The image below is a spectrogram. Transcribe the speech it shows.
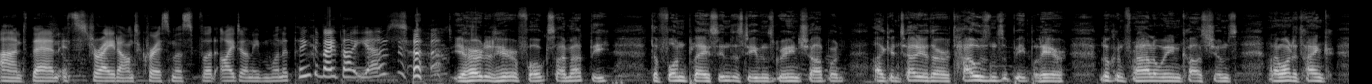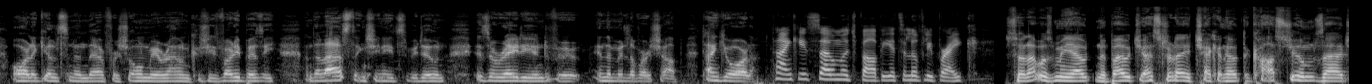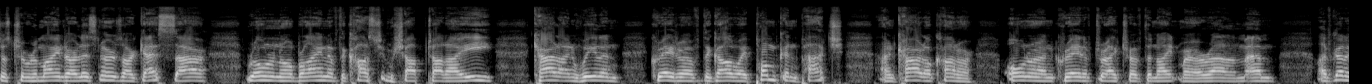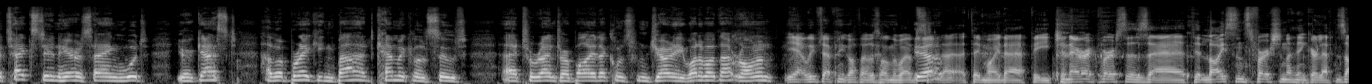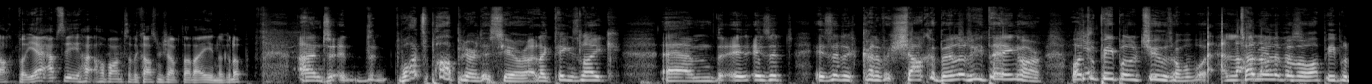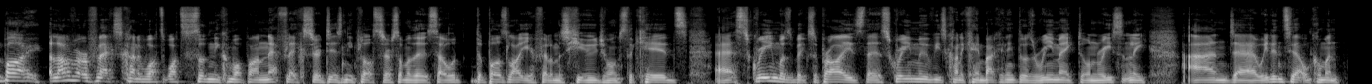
and then it's straight on to Christmas. But I don't even want to think about that yet. You heard it here, folks. I'm at the, the fun place in the Stephen's Green shop, and I can tell you there are thousands of people here looking for Halloween costumes. And I want to thank Orla Gilson in there for showing me around because she's very busy. And the last thing she needs to be doing is a radio interview in the middle of her shop. Thank you, Orla. Thank you so much, Bobby. It's a lovely break. So that was me out and about yesterday, checking out the costumes. Uh, just to remind our listeners, our guests are Ronan O'Brien of the CostumeShop.ie, Caroline Whelan, creator of the Galway Pumpkin Patch, and Carl O'Connor, owner and creative director of the Nightmare Realm. Um, I've got a text in here saying, "Would your guest have a Breaking Bad chemical suit uh, to rent or buy?" That comes from Jerry. What about that, Ronan? Yeah, we've definitely got those on the website. Yeah. Uh, they might uh, be generic versus uh, the licensed version, I think, are left in stock. But yeah, absolutely hop on to the costumeshop.ie and look it up. And uh, th- what's popular this year? Like things like, um, is it is it a kind of a shockability thing, or what do people choose? Or what, A lot- tell a me a little bit it- about what people buy. A lot of it reflects kind of what's what's suddenly come up on Netflix or Disney Plus or some of those. So the Buzz Lightyear film is huge amongst the kids. Uh, Scream was a big surprise. The Scream movies kind of came back. I think there was a remake done recently, and uh, we didn't see that one coming.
